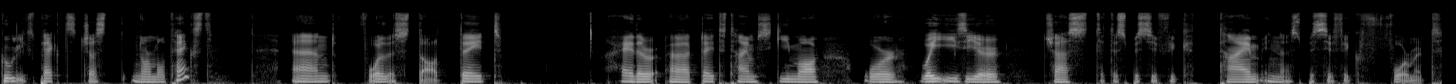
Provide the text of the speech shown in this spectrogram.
Google expects just normal text. And for the start date, either a date time schema or way easier, just the specific time in a specific format.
